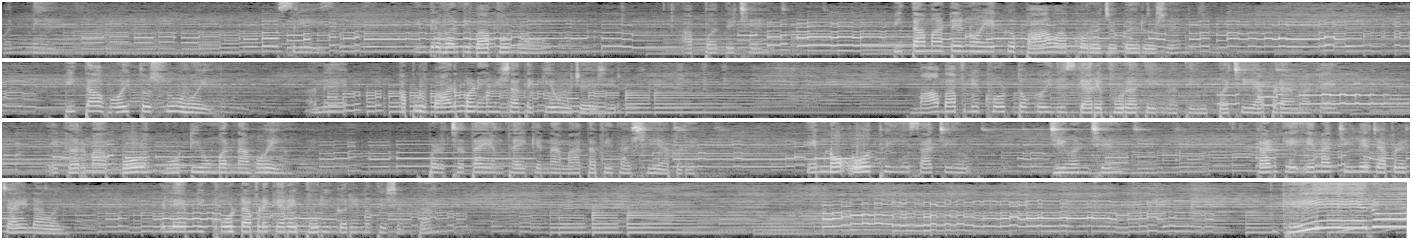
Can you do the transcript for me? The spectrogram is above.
બંને શ્રી ઇન્દ્રભારતી બાપુનું આ પદ છે. પિતા માટેનો એક ભાવ આખો રજૂ કર્યો છે. પિતા હોય તો શું હોય? અને આપણું બાળપણ એની સાથે કેવું જાય છે? મા બાપની ખોટ તો કોઈ દિવસ ક્યારે પૂરાતી જ નથી. પછી આપણા માટે એ ઘરમાં બહુ મોટી ઉંમરના હોય, પણ છતાંય એમ થાય કે ના માતા પિતા છીએ આપણે. એમનો ઓથ એ સાચી જીવન છે. કારણ કે એના ચીલે જ આપણે ચાલ્યા હોય. એટલે એમની ખોટ આપણે ક્યારેય પૂરી કરી નથી શકતા. ઘેરો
